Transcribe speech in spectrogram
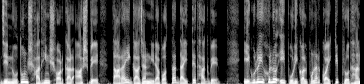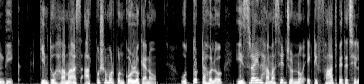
যে নতুন স্বাধীন সরকার আসবে, তারাই গাজার নিরাপত্তার দায়িত্বে থাকবে। এগুলোই হল এই পরিকল্পনার কয়েকটি প্রধান দিক। কিন্তু হামাস আত্মসমর্পণ করল কেন? উত্তরটা হল, ইসরায়েল হামাসের জন্য একটি ফাঁদ পেতেছিল,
